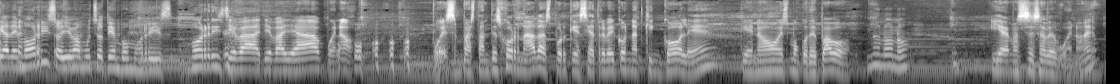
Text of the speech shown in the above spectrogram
¿Este es el primer día de Morris o lleva mucho tiempo Morris? Morris lleva, lleva ya, bueno, pues bastantes jornadas porque se atreve con Nat King Cole, ¿eh? Que no es moco de pavo. No, no, no. Y además se sabe bueno, ¿eh?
